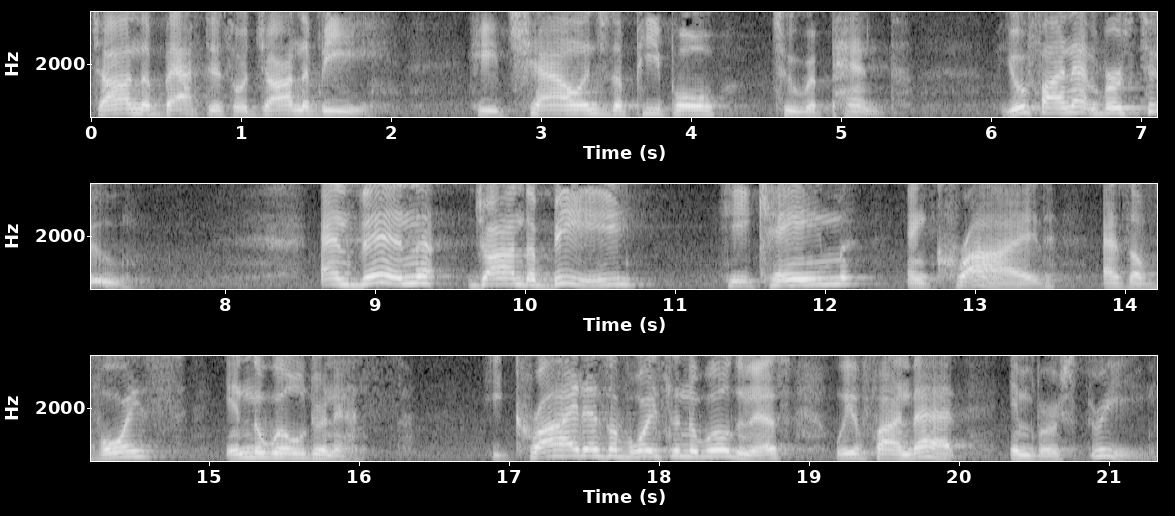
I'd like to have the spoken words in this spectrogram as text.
John the Baptist or John the B. He challenged the people to repent. You'll find that in verse 2. And then John the B he came and cried as a voice in the wilderness. He cried as a voice in the wilderness. We'll find that in verse 3.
